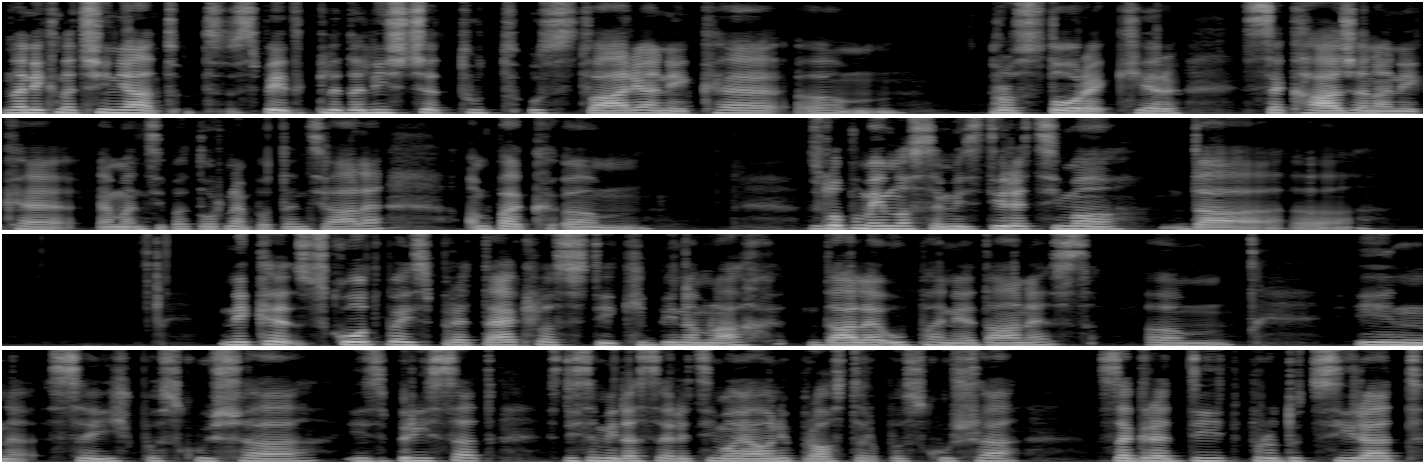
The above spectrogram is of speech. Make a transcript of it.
na nek način, ja, spet gledališče tudi ustvarja neke um, prostore, kjer se kaže na neke emancipatorne potencijale. Ampak um, zelo pomembno se mi zdi, recimo, da. Uh, Neke zgodbe iz preteklosti, ki bi nam lahko dale upanje danes, um, in se jih poskuša izbrisati. Zdi se mi, da se recimo javni prostor poskuša zagraditi, producirati,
